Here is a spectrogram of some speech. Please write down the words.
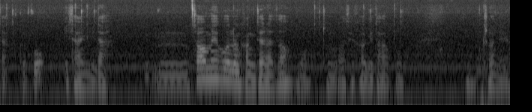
딱 끄고 이상입니다. 음, 처음 해보는 강좌라서 뭐 좀 어색하기도 하고 음, 그러네요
